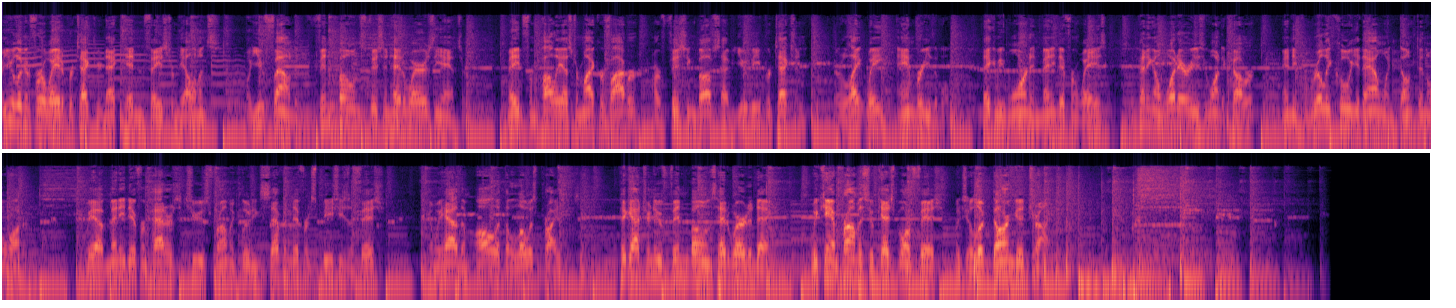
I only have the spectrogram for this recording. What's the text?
Are you looking for a way to protect your neck, head, and face from the elements? Well, you found it. Finbonez Fishing Headwear is the answer. Made from polyester microfiber, our fishing buffs have UV protection, they're lightweight and breathable. They can be worn in many different ways, depending on what areas you want to cover, and they can really cool you down when dunked in the water. We have many different patterns to choose from, including seven different species of fish, and we have them all at the lowest prices. Pick out your new Finbonez headwear today. We can't promise you'll catch more fish, but you'll look darn good trying.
